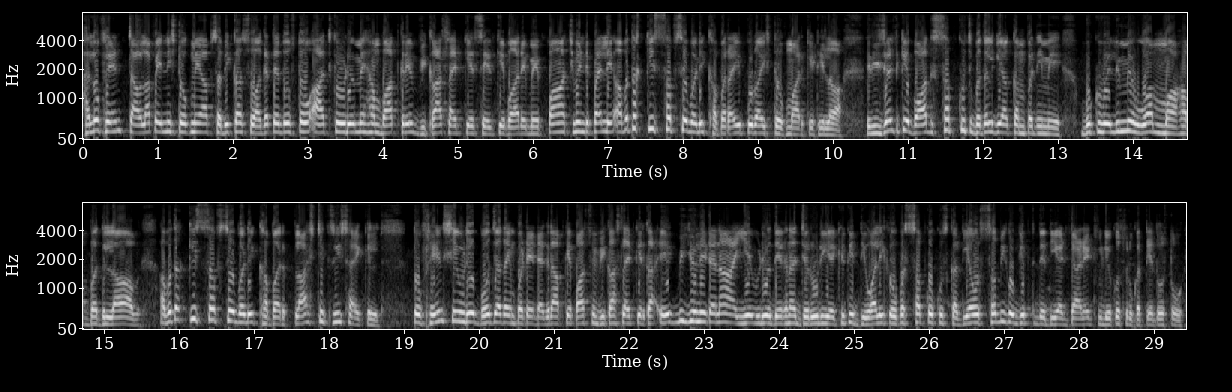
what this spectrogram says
Hello friend, Chawla pen stock में आप सभी का स्वागत है दोस्तों। आज के वीडियो में हम बात करें विकास लाइफ केयर शेयर के बारे में। पाँच मिनट पहले अब तक की सबसे बड़ी खबर आई पूरा स्टॉक मार्केट हिला। रिज़ल्ट के बाद सब कुछ बदल गया कंपनी में। बुक वैल्यू में हुआ महा बदलाव अब तक की सबसे बड़ी खबर, प्लास्टिक रिसाइकिल। तो फ्रेंड्स, ये वीडियो बहुत ज़्यादा इंपॉर्टेंट है। अगर आपके पास में विकास लाइफ केयर का एक भी यूनिट है ना, ये वीडियो देखना ज़रूरी है, क्योंकि दिवाली के ऊपर सबको खुश कर दिया और सभी को गिफ्ट दे दिया डायरेक्ट वीडियो को शुरू करते हैं दोस्तों।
